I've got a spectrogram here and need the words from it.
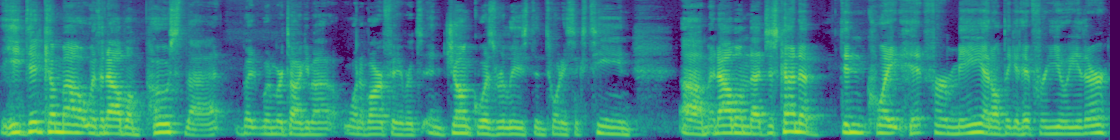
he did come out with an album post that, but when we're talking about one of our favorites, and Junk was released in 2016, um, an album that just kind of didn't quite hit for me. I don't think it hit for you either.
